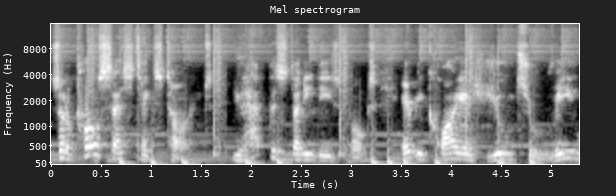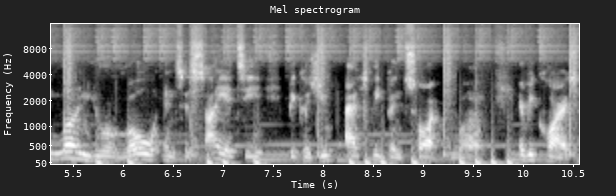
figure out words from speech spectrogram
So the process takes time. You have to study these books. It requires you to relearn your role in society because you've actually been taught wrong. It requires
